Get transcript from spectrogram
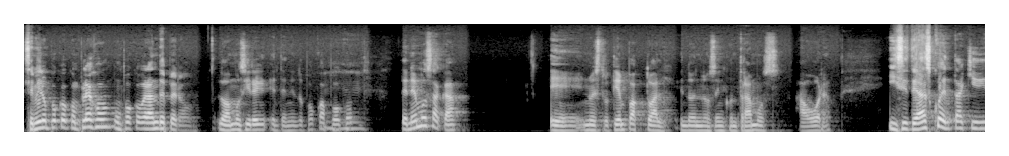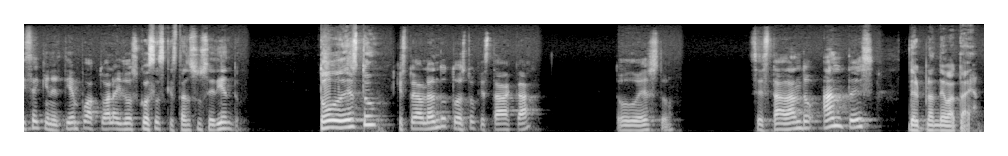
se mira un poco complejo, un poco grande, pero lo vamos a ir entendiendo poco a poco. Tenemos acá eh, nuestro tiempo actual, en donde nos encontramos ahora. Y si te das cuenta, aquí dice que en el tiempo actual hay dos cosas que están sucediendo. Todo esto que estoy hablando, todo esto que está acá, todo esto se está dando antes del plan de batalla.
